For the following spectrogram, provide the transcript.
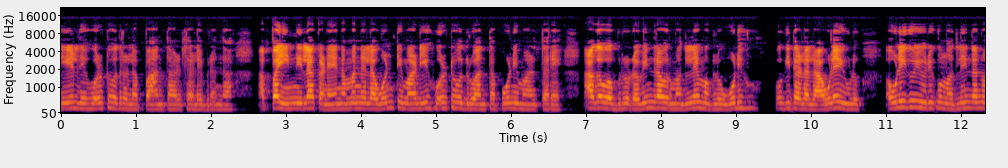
ಹೇಳಿದೆ ಹೊರಟು ಹೋದ್ರಲ್ಲಪ್ಪ? ಅಂತ ಹೇಳ್ತಾಳೆ ಬೃಂದ. ಅಪ್ಪ, ಇನ್ನಿಲ್ಲ ಕಣೆ, ನಮ್ಮನ್ನೆಲ್ಲ ಒಂಟಿ ಮಾಡಿ ಹೊರಟು ಹೋದ್ರು ಅಂತ ಪೂರ್ಣಿ ಮಾಡ್ತಾರೆ. ಆಗ ಒಬ್ಬರು ರವೀಂದ್ರ ಅವ್ರ ಮೊದಲನೇ ಮಗಳು ಓಡಿ ಹೋಗಿದ್ದಾಳಲ್ಲ, ಅವಳೇ ಇವಳು. ಅವಳಿಗೂ ಇವರಿಗೂ ಮೊದಲಿಂದನೂ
